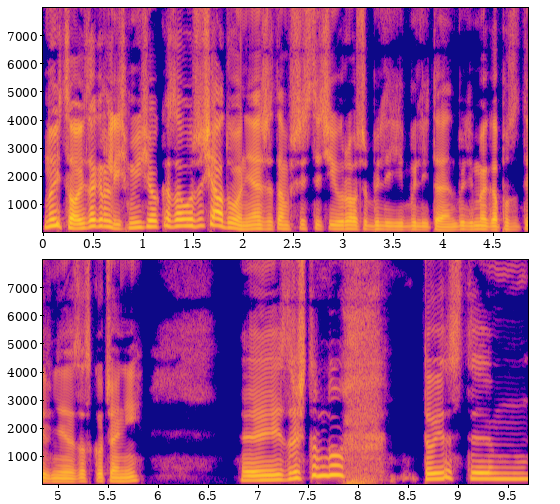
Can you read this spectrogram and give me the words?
No i co? I zagraliśmy i się okazało, że siadło, nie? Że tam wszyscy ci uroczy byli, byli ten, byli mega pozytywnie zaskoczeni. Yy, Zresztą, no, to jest, ym,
